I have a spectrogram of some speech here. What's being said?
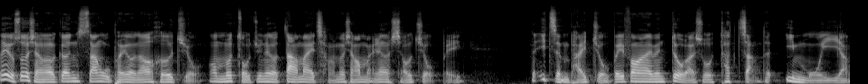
那有时候想要跟三五朋友然后喝酒，那我们走进那个大卖场，有没有想要买那个小酒杯？那一整排酒杯放在那边，对我来说，它长得一模一样。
